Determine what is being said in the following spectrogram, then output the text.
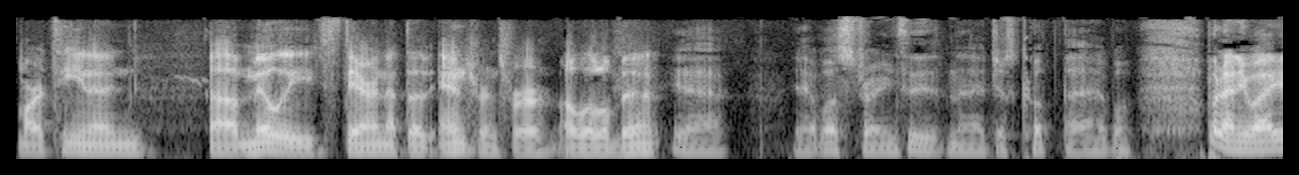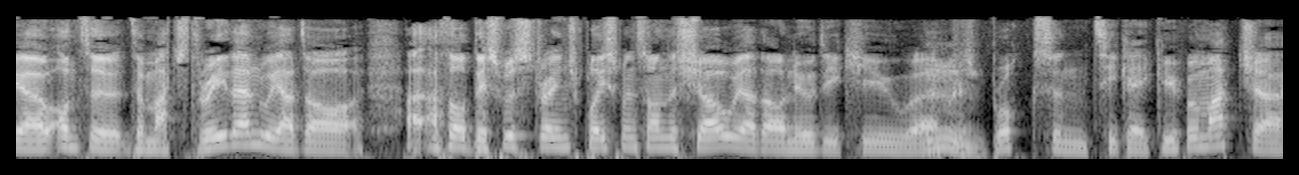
Martina and uh, Millie staring at the entrance for a little bit. Yeah. Yeah, it was strange. They didn't uh, just cut there, but but anyway, uh, on to, to match three. Then we had our. I, I, thought this was strange placements on the show. We had our new DQ uh, mm. Chris Brooks and TK Cooper match. Uh,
